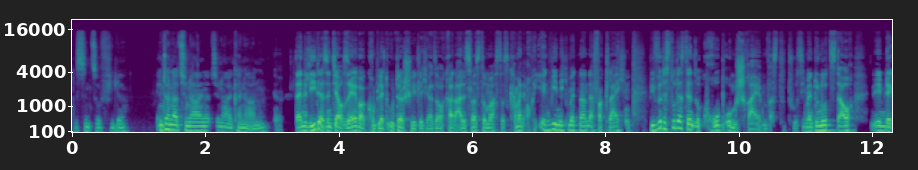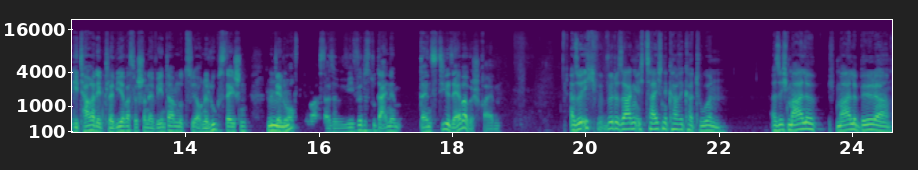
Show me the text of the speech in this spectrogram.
Das sind so viele. International, national, keine Ahnung. Deine Lieder sind ja auch selber komplett unterschiedlich. Also auch gerade alles, was du machst, das kann man auch irgendwie nicht miteinander vergleichen. Wie würdest du das denn so grob umschreiben, was du tust? Ich meine, du nutzt auch neben der Gitarre, dem Klavier, was wir schon erwähnt haben, nutzt du ja auch eine Loopstation, mit mhm. der du mhm. auch viel machst. Also wie würdest du deine, deinen Stil selber beschreiben? Also ich würde sagen, ich zeichne Karikaturen. Also ich male, ich male Bilder.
